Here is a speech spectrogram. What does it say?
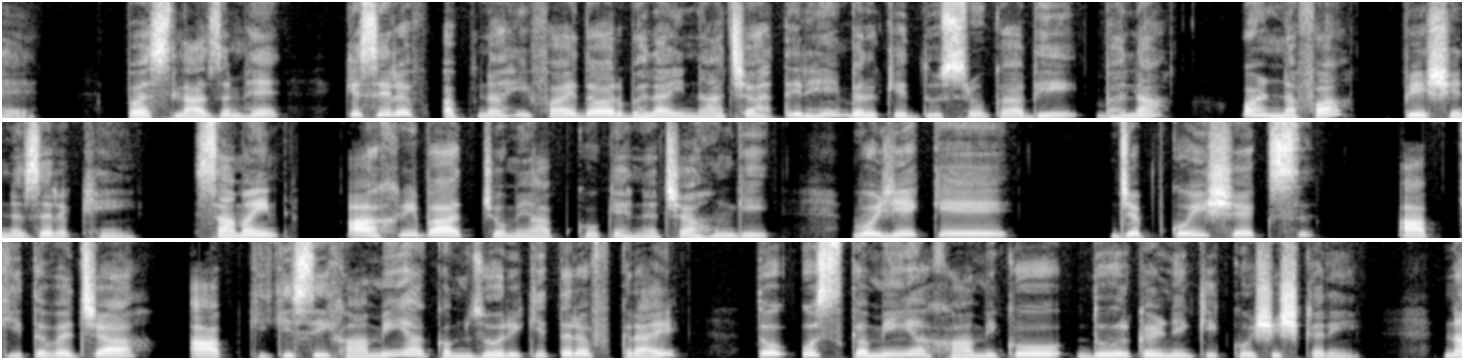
ہے۔ بس لازم ہے کہ صرف اپنا ہی فائدہ اور بھلائی نہ چاہتے رہیں، بلکہ دوسروں کا بھی بھلا اور نفع پیش نظر رکھیں۔ سامعین، آخری بات جو میں آپ کو کہنا چاہوں گی وہ یہ کہ جب کوئی شخص آپ کی توجہ، آپ کی کسی خامی یا کمزوری کی طرف کرائے، تو اس کمی یا خامی کو دور کرنے کی کوشش کریں۔ نہ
